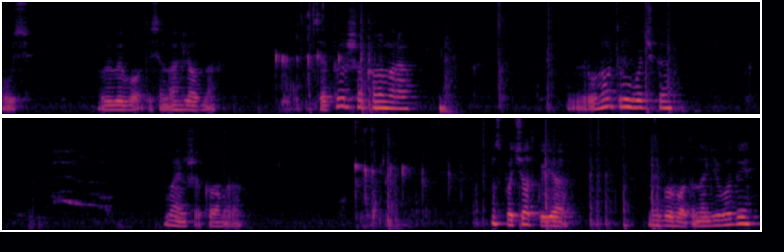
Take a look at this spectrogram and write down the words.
ось виливатися наглядно. Це перша камера, друга трубочка, менша камера. Ну, спочатку я небагато налью води.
